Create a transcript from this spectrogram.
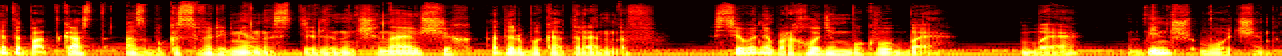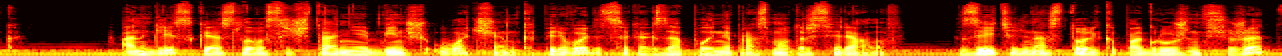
Это подкаст «Азбука современности» для начинающих от РБК трендов. Сегодня проходим букву «Б». «Б» — binge-watching. Английское словосочетание binge-watching переводится как «запойный просмотр сериалов». Зритель настолько погружен в сюжет,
